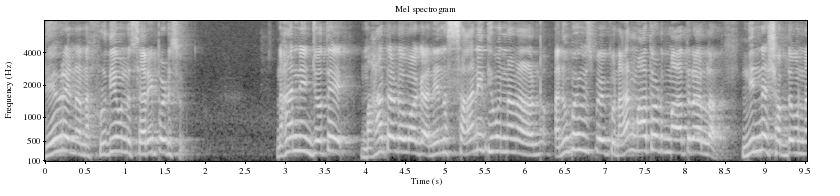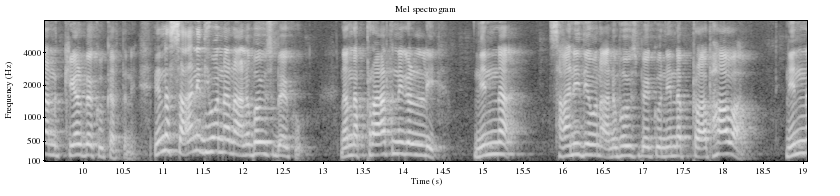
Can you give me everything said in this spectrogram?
ದೇವರೇ ನನ್ನ ಹೃದಯವನ್ನು ಸರಿಪಡಿಸು. ನಾನು ನಿನ್ನ ಜೊತೆ ಮಾತಾಡುವಾಗ ನಿನ್ನ ಸಾನ್ನಿಧ್ಯವನ್ನು ನಾನು ಅನು, ಅನುಭವಿಸಬೇಕು. ನಾನು ಮಾತಾಡೋದು ಮಾತ್ರ ಅಲ್ಲ. ನಿನ್ನ ಶಬ್ದವನ್ನು ನಾನು ಕೇಳಬೇಕು ಕರ್ತನೆ. ನಿನ್ನ ಸಾನ್ನಿಧ್ಯವನ್ನು ನಾನು ಅನುಭವಿಸಬೇಕು. ನನ್ನ ಪ್ರಾರ್ಥನೆಗಳಲ್ಲಿ ನಿನ್ನ ಸಾನ್ನಿಧ್ಯವನ್ನು ಅನುಭವಿಸಬೇಕು. ನಿನ್ನ ಪ್ರಭಾವ, ನಿನ್ನ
